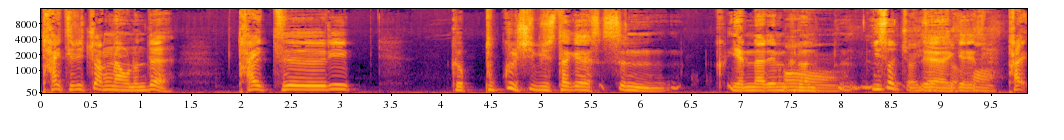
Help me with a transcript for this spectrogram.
타이틀이 쫙 나오는데 타이틀이 그 붓글씨 비슷하게 쓴 옛날에는 어, 그런 있었죠, 있었죠. 예, 이게 어. 타이,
